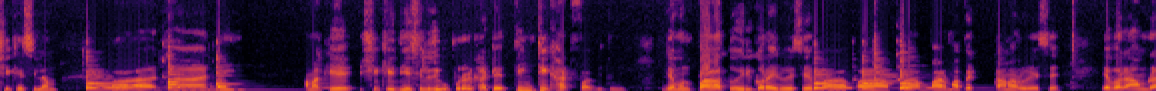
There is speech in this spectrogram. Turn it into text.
শিখেছিলাম। আমাকে শিখিয়ে দিয়েছিল যে উপরের ঘাটে তিনটি ঘাট পাবে তুমি। যেমন পা তৈরি করাই রয়েছে, পা পা পা, পার মাপে টানা রয়েছে। এবার আমরা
